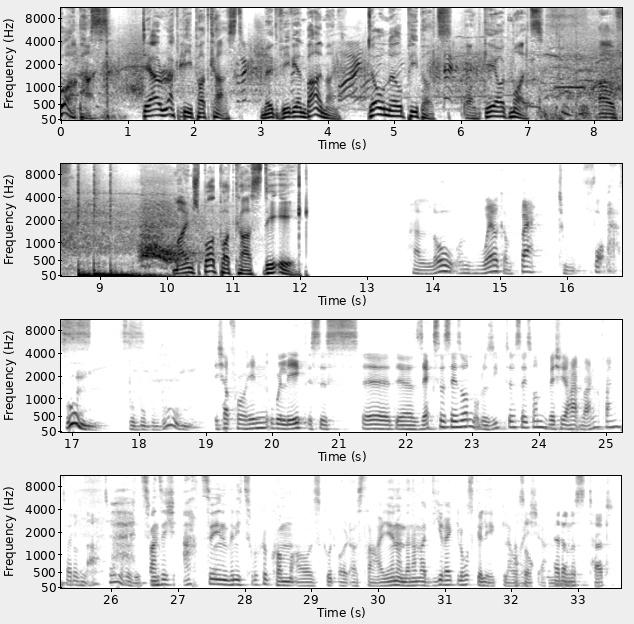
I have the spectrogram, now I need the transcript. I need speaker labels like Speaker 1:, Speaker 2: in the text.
Speaker 1: Vorpass, der Rugby-Podcast mit Vivian Bahlmann, Donal Peoples und Georg Moltz auf meinsportpodcast.de.
Speaker 2: Hallo und welcome back to Vorpass.
Speaker 3: Boom. Boom, boom, boom, boom.
Speaker 2: Ich habe vorhin überlegt, ist es äh, der sechste Saison oder siebte Saison? Welche Jahr hatten wir angefangen? 2018 oder 17?
Speaker 3: 2018 bin ich zurückgekommen aus Good Old Australien und dann haben wir direkt losgelegt, glaube
Speaker 2: Achso,
Speaker 3: ich. Ähm,
Speaker 2: ja, dann ist es halt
